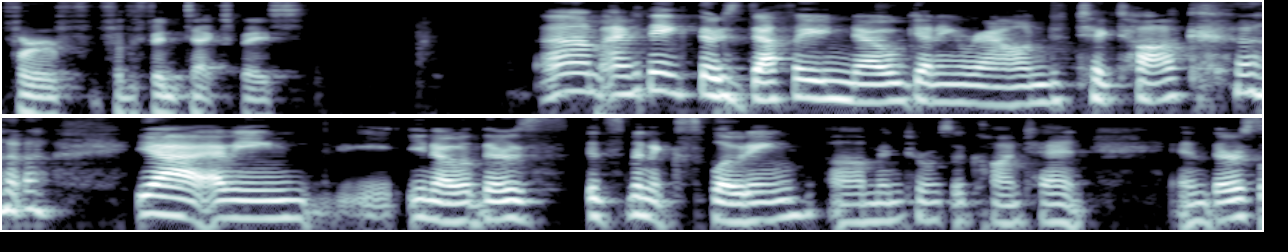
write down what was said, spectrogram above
for for the fintech space? Um, I think there's definitely no getting around TikTok. yeah, I mean, you know, there's it's been exploding um, in terms of content, and there's,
